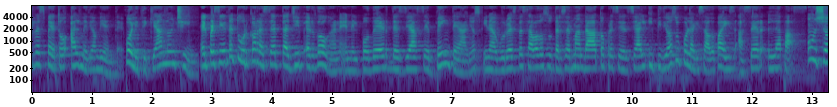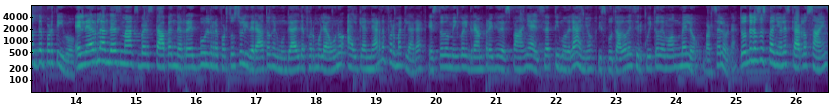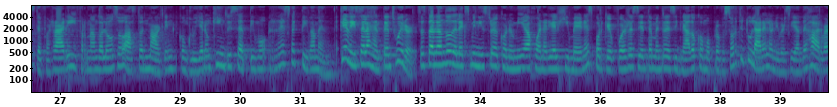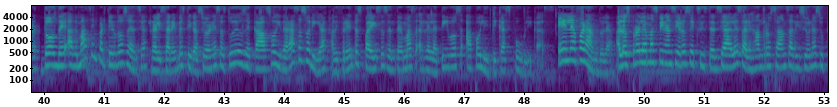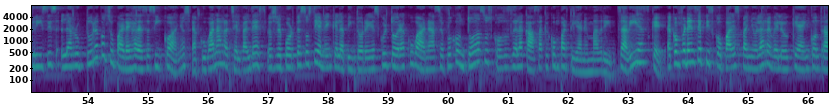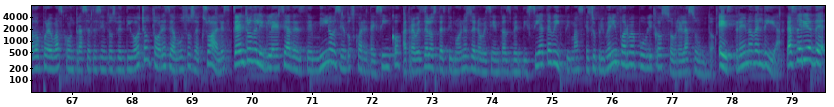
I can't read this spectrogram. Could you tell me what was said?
respeto al medio ambiente. Politiqueando en Chin. El presidente turco Recep Tayyip Erdogan, en el poder desde hace 20 años, inauguró inauguró este sábado su tercer mandato presidencial y pidió a su polarizado país hacer la paz. Un shot deportivo. El neerlandés Max Verstappen de Red Bull reforzó su liderato en el Mundial de Fórmula 1 al ganar de forma clara este domingo el Gran Premio de España, el séptimo del año, disputado en el circuito de Montmeló, Barcelona, donde los españoles Carlos Sainz de Ferrari y Fernando Alonso Aston Martin concluyeron quinto y séptimo respectivamente. ¿Qué dice la gente en Twitter? Se está hablando del ex ministro de Economía Juan Ariel Jiménez porque fue recientemente designado como profesor titular en la Universidad de Harvard, donde además de impartir docencia, realizará investigaciones, estudios de caso y dará asesoría a diferentes países en temas relativos a políticas públicas. En la farándula, a los problemas financieros y existenciales, Alejandro Sanz adiciona a su crisis la ruptura con su pareja de hace cinco años, la cubana Rachel Valdés. Los reportes sostienen que la pintora y escultora cubana se fue con todas sus cosas de la casa que compartían en Madrid. ¿Sabías que? La Conferencia Episcopal Española reveló que ha encontrado pruebas contra 700 228 autores de abusos sexuales dentro de la iglesia desde 1945 a través de los testimonios de 927 víctimas en su primer informe público sobre el asunto. Estreno del día. La serie The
